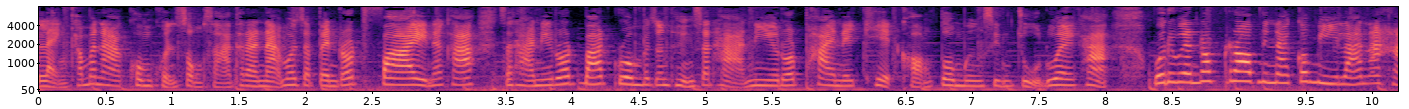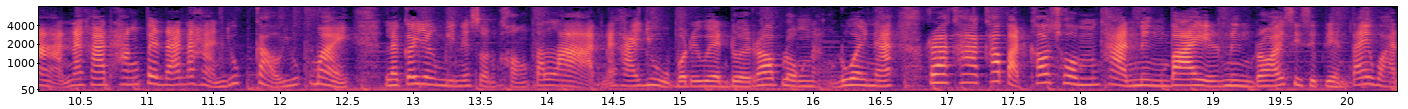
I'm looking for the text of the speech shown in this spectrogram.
แหล่งคมนาคมขนส่งสาธารณะไม่ว่าจะเป็นรถไฟนะคะ สถานีรถบัสรวมไปจนถึงสถานีรถภายในเขตของตัวเมืองซินจูด้วยค่ะ บริเวณรอบๆนี่นะก็มีร้านอาหารนะคะ ทั้งเป็นร้านอาหารยุคเก่ายุคใหม่ แล้วก็ยังมีในส่วนของตลาดนะคะ อยู่บริเวณโดยรอบโรงหนังด้วยนะ ราคาค่าบัตรเข้าชมค่ะ1ใบ 140 เหรียญไต้หวัน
